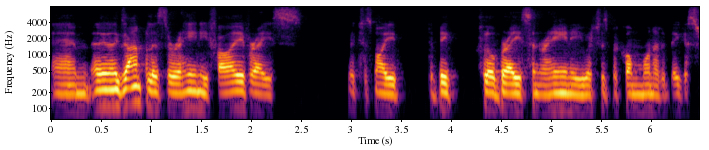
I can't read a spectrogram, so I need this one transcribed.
um, an example is the Raheny Five race, which is my the big club race in Raheny, which has become one of the biggest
